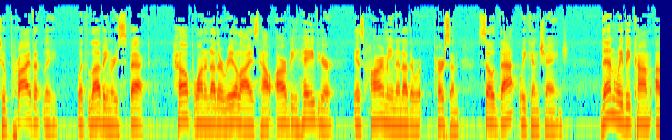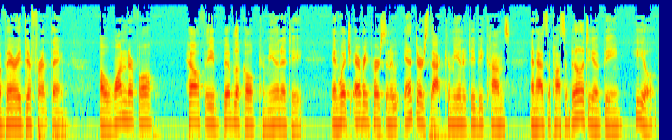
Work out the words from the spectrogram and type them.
to privately, with loving respect, help one another realize how our behavior is harming another person so that we can change, then we become a very different thing. A wonderful, healthy, biblical community in which every person who enters that community becomes and has the possibility of being healed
